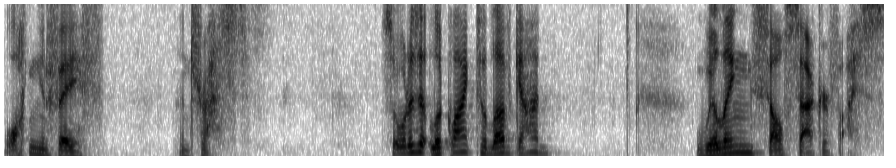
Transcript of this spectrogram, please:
walking in faith and trust. So, what does it look like to love God? Willing self sacrifice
